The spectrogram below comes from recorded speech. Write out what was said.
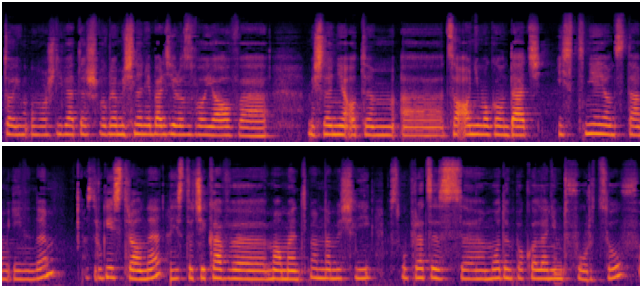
to im umożliwia też w ogóle myślenie bardziej rozwojowe, myślenie o tym, e, co oni mogą dać, istniejąc tam innym. Z drugiej strony jest to ciekawy moment, mam na myśli współpracę z e, młodym pokoleniem twórców,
